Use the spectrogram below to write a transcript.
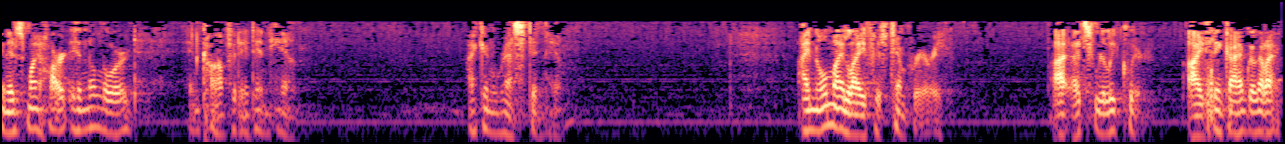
And is my heart in the Lord and confident in Him? I can rest in Him. I know my life is temporary. I, that's really clear. I think I've got. I,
